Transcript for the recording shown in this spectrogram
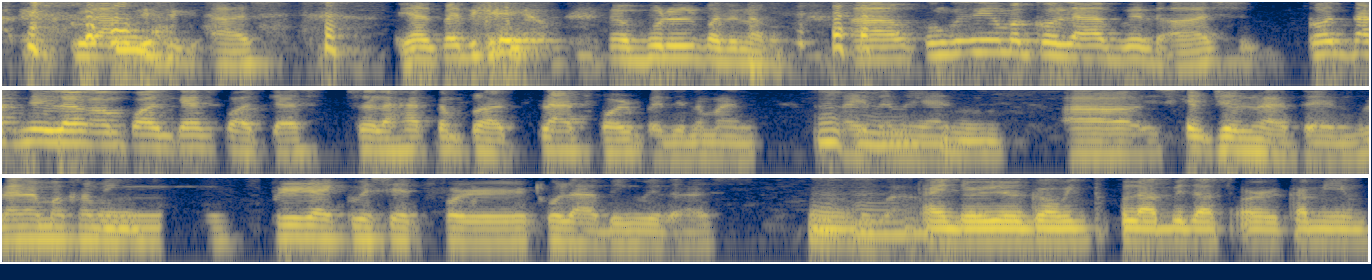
collab with us, yan, pwede kayo. Nabulol pa din ako. Ah, kung gusto niyo mag-collab with us, contact niyo lang ang podcast podcast sa lahat ng plat- platform. Pwede naman. Kahit ano Mm-mm. yan. Mm. uh, schedule natin. Wala naman kaming prerequisite for collabing with us. Mm-mm. Either you're going to collab with us or kami yung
